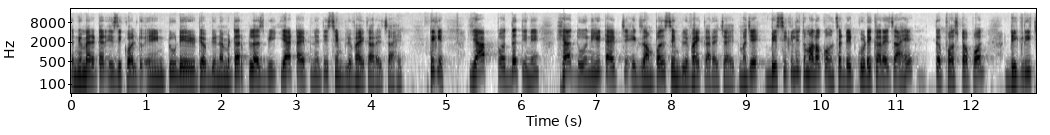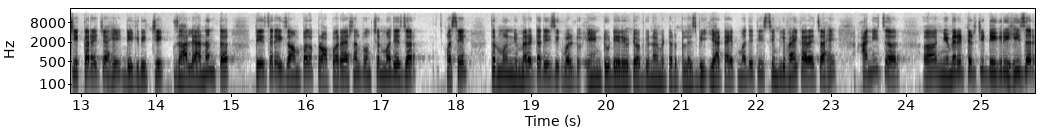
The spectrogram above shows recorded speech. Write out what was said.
numerator is equal to A into derivative of denominator plus B या टाईपने ते सिम्प्लिफाय करायचं आहे. ठीक आहे? या पद्धतीने ह्या दोन्ही टाईपचे एक्झाम्पल सिम्प्लिफाय करायचे आहेत. म्हणजे बेसिकली तुम्हाला कॉन्सन्ट्रेट कुठे करायचं आहे? तर first of all degree check करायची आहे. डिग्री चेक झाल्यानंतर ते जर एक्झाम्पल प्रॉपर रॅशनल फंक्शनमध्ये जर असेल तर मग numerator is equal to into derivative of denominator plus B या टाईपमध्ये ते सिम्प्लिफाय करायचं आहे. आणि जर न्युमॅरेटरची डिग्री ही जर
